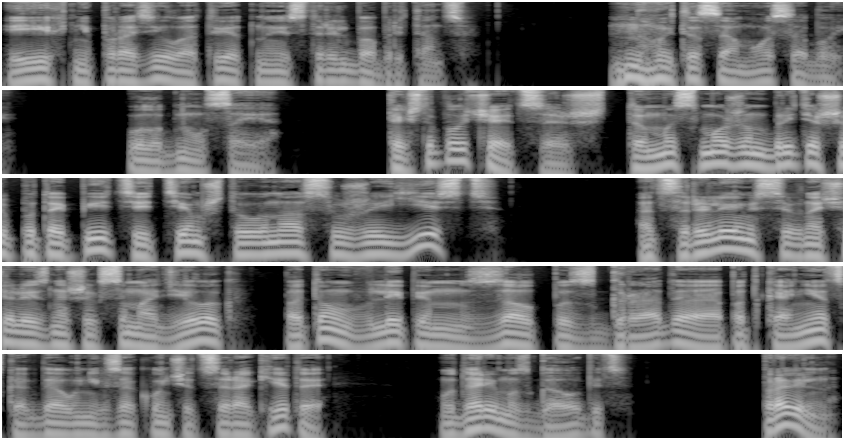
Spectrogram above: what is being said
и их не поразила ответная стрельба британцев. «Ну, это само собой», — улыбнулся я. «Так что получается, что мы сможем бритиши потопить и тем, что у нас уже есть? Отстреляемся вначале из наших самоделок, потом влепим залпы с града, а под конец, когда у них закончатся ракеты, ударим из гаубиц. Правильно?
